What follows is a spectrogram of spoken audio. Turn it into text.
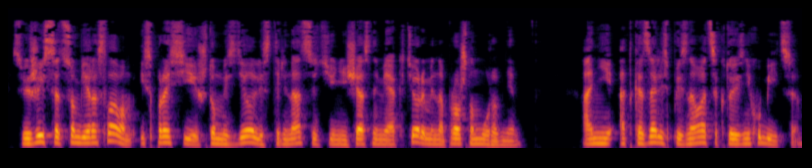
Свяжись с отцом Ярославом и спроси, что мы сделали с тринадцатью несчастными актерами на прошлом уровне. Они отказались признаваться, кто из них убийца.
